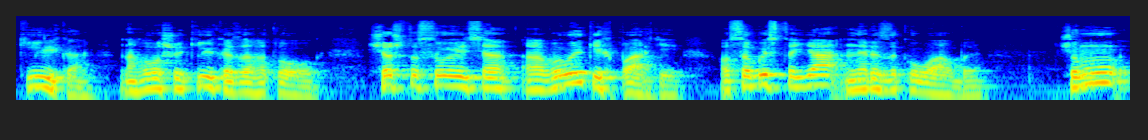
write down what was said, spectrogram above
кілька, наголошую кілька заготовок. Що стосується е, великих партій, особисто я не ризикував би. Чому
